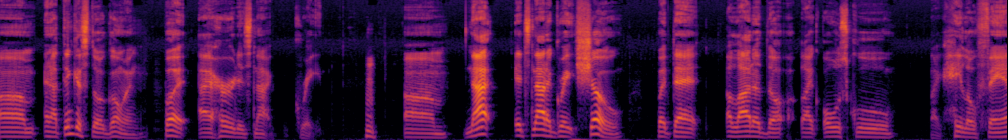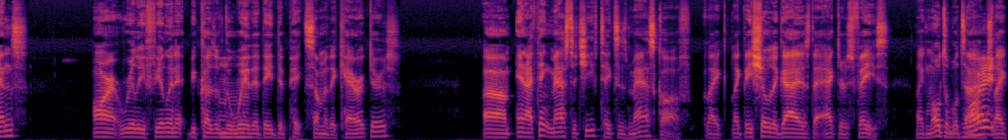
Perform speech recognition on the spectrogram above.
Um, and I think it's still going, but I heard it's not great. Hmm. Um, not it's not a great show, but that a lot of the like old school like Halo fans aren't really feeling it because of the way Mhm. that they depict some of the characters. Um, and I think Master Chief takes his mask off. Like like they show the guy as the actor's face like multiple times. What? Like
